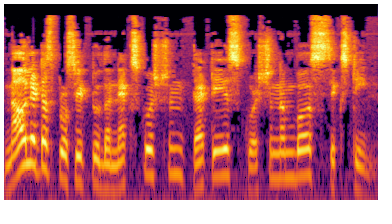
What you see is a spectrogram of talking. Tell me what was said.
Now let us proceed to the next question that is question number 16.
